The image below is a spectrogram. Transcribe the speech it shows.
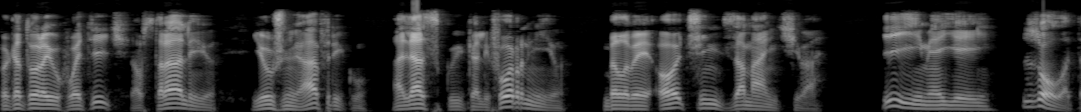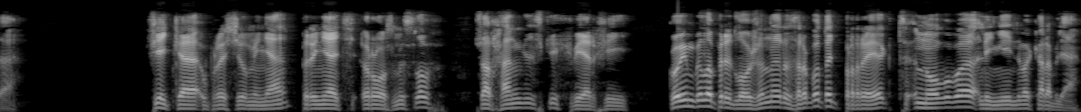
по которой ухватить Австралию, Южную Африку, Аляску и Калифорнию было бы очень заманчиво. И имя ей — Золото. Федька упросил меня принять розмыслов с архангельских верфей, коим было предложено разработать проект нового линейного корабля.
